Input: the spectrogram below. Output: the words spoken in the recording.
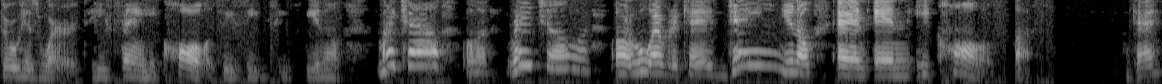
through his word. He's saying he calls. He's, he's, he's you know, my child or Rachel or, or whoever the case, Jane, you know, and and he calls us. Okay?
